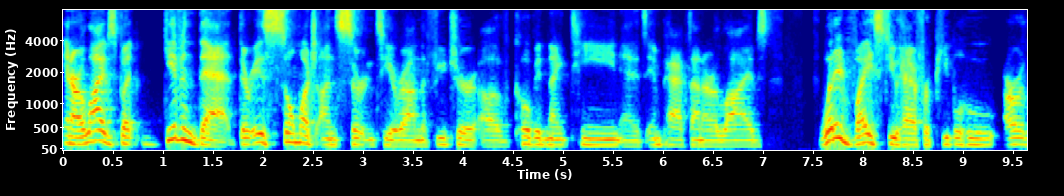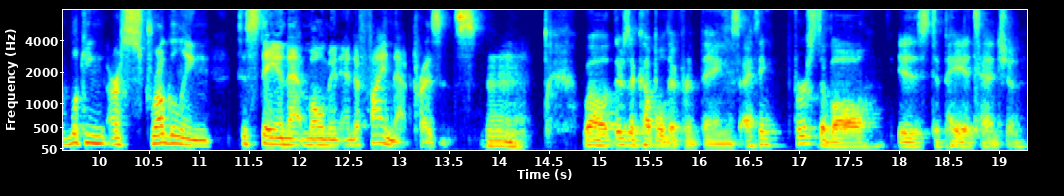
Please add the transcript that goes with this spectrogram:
in our lives. But given that there is so much uncertainty around the future of COVID 19 and its impact on our lives, what advice do you have for people who are looking, are struggling to stay in that moment and to find that presence? Mm. Well, there's a couple different things. I think, first of all, is to pay attention.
